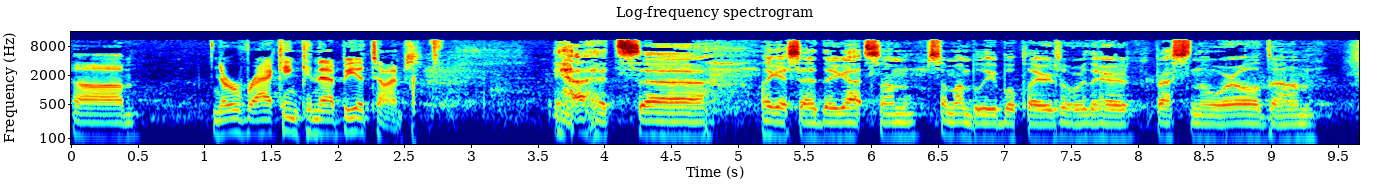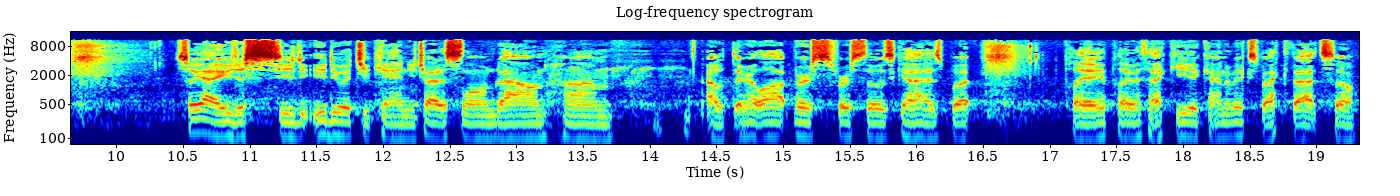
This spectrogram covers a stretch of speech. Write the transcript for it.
um, nerve wracking can that be at times? Yeah, it's uh, like I said, they got some some unbelievable players over there, best in the world. Um, so yeah, you just you, you, do what you can. You try to slow them down. Um, out there a lot versus versus those guys. But play play with Eki, you kind of expect that. So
